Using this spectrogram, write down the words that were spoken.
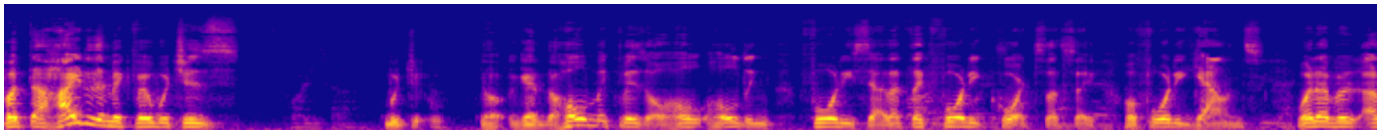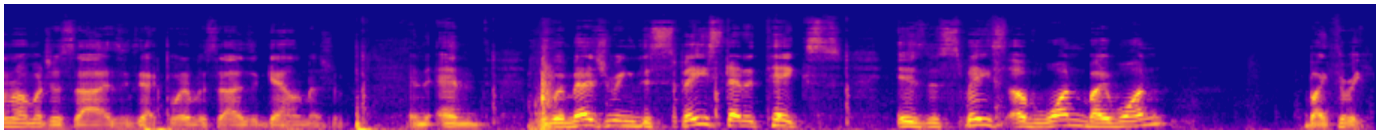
but the height of the mikveh, which is which again the whole mikveh is holding forty sa. That's like forty quarts, let's say, or forty gallons, whatever. I don't know how much a size is exactly, whatever size a gallon measurement. And and we're measuring the space that it takes is the space of one by one by three.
